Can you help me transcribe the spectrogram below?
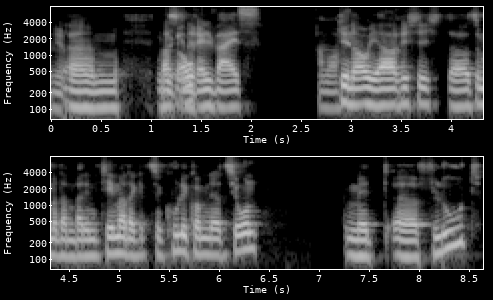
Ja. Ähm, was generell auch, weiß. Genau, ja, richtig. Da sind wir dann bei dem Thema. Da gibt es eine coole Kombination mit äh, Flut,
